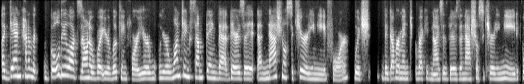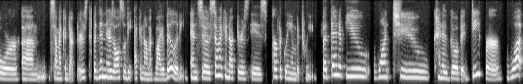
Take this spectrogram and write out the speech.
again, kind of the Goldilocks zone of what you're looking for. You're, you're wanting something that there's a, a national security need for, which the government recognizes there's a national security need for um, semiconductors. But then there's also the economic viability. And so semiconductors is perfectly in between. But then if you want to kind of go a bit deeper, deeper, what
